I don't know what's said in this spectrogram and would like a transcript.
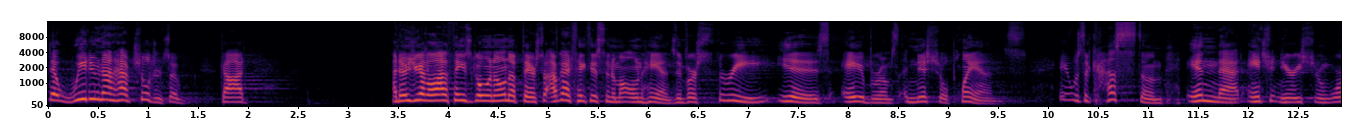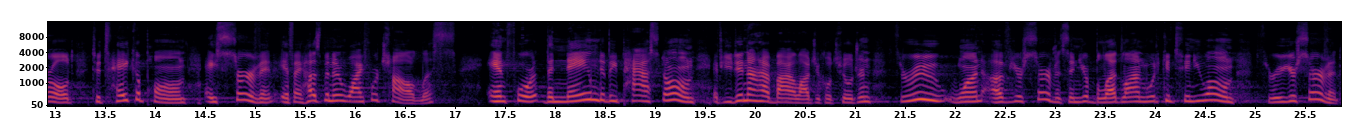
that we do not have children? So, God, I know you got a lot of things going on up there, so I've got to take this into my own hands. And verse 3 is Abram's initial plans. It was a custom in that ancient Near Eastern world to take upon a servant if a husband and wife were childless, and for the name to be passed on if you did not have biological children through one of your servants, and your bloodline would continue on through your servant.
